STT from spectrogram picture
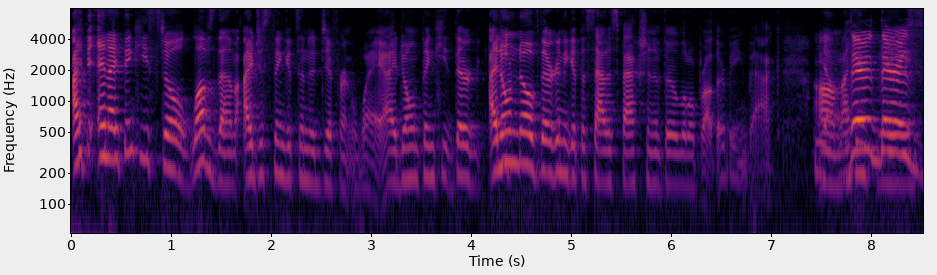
i th- and i think he still loves them i just think it's in a different way i don't think he they're i don't know if they're going to get the satisfaction of their little brother being back No, um I there think there they- is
